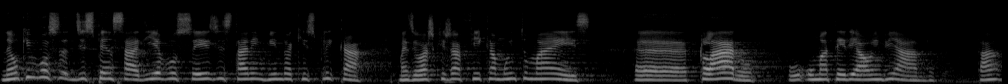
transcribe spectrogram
Não que você dispensaria vocês de estarem vindo aqui explicar, mas eu acho que já fica muito mais é, claro o, o, material enviado, tá?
